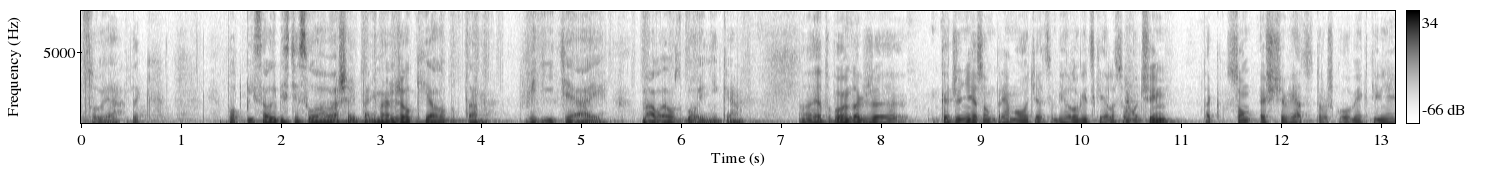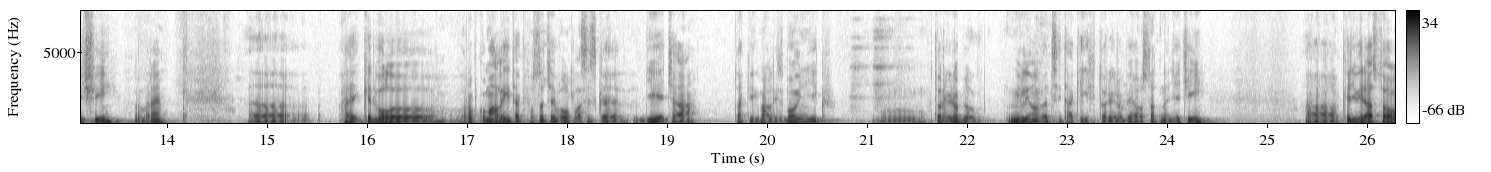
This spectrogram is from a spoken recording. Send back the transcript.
otcovia. Tak podpísali by ste slova vašej pani manželky alebo tam vidíte aj malého zbojníka? No, ja to poviem tak, že keďže nie som priamo otec biologický, ale som očím, tak som ešte viac trošku objektívnejší. Dobre. Uh, hej, keď bol Robko malý, tak v podstate bol klasické dieťa, taký malý zbojník, ktorý robil milión vecí takých, ktorí robia ostatné deti. A keď vyrastol,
